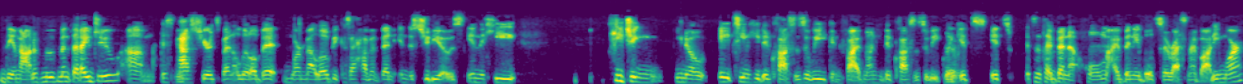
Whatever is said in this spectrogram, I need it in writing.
the amount of movement that I do. Um, this past year, it's been a little bit more mellow because I haven't been in the studios in the heat teaching you know 18 heated classes a week and five non-heated classes a week like yeah. it's it's since i've been at home i've been able to rest my body more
